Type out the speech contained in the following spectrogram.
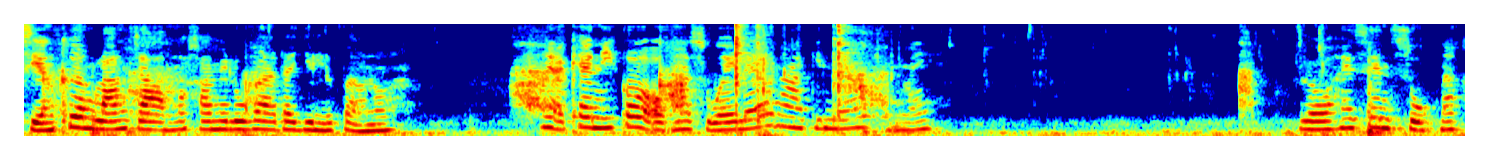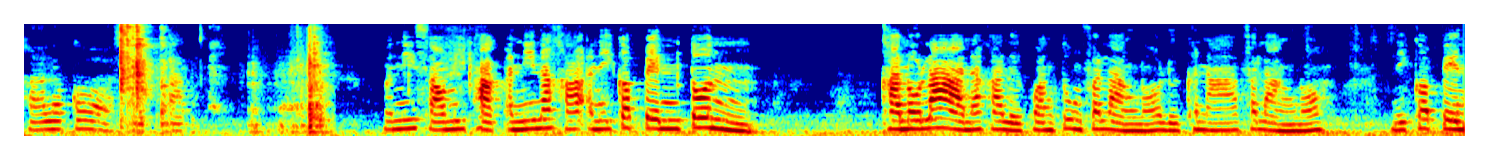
เสียงเครื่องล้างจานนะคะ ไม่รู้ว่าได้ยินหรือเปล่าเนาะเนี่ยแค่นี้ก็ออกมาสวยแล้วน่ากินแล้วเห็นไหมรอให้เส้นสุกนะคะ แล้วก็ใส่ผัก วันนี้สาวมีผักอันนี้นะคะ อันนี้ก็เป็นต้นคาโนล่านะคะ หรือกวางตุ้งฝรั่งเนาะหรือคะน้าฝรั่งเนาะนี่ก็เป็น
